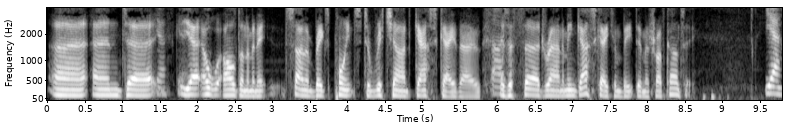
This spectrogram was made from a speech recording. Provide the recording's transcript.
Uh, and uh, yeah, oh, hold on a minute. Simon Briggs points to Richard Gasquet though as a third round. I mean, Gasquet can beat Dimitrov, can't he? Yeah,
